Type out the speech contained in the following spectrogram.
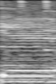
Yeah.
